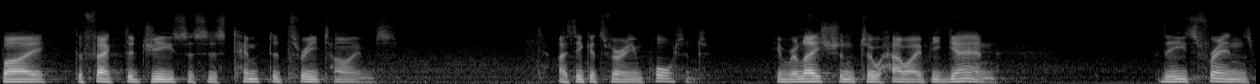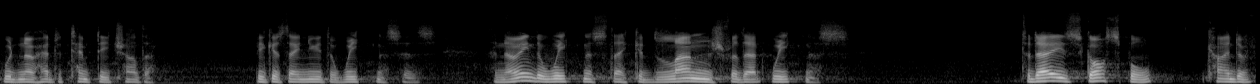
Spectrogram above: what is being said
by the fact that Jesus is tempted three times. I think it's very important in relation to how I began. These friends would know how to tempt each other because they knew the weaknesses. And knowing the weakness, they could lunge for that weakness. Today's gospel kind of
